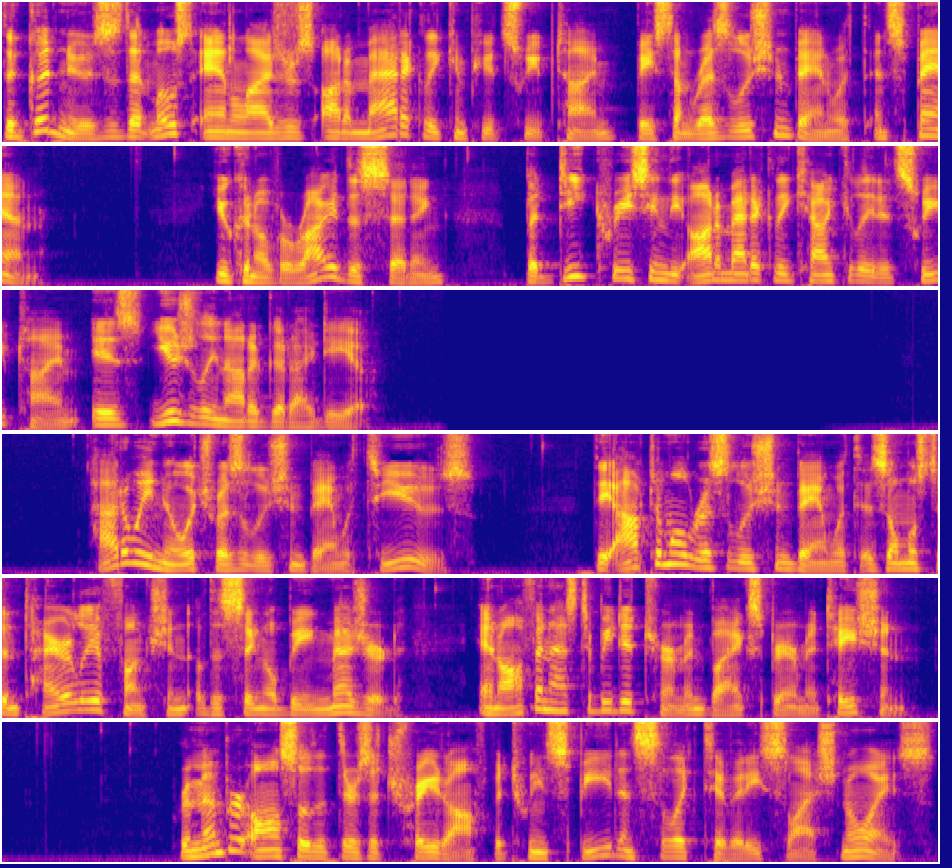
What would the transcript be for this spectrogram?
The good news is that most analyzers automatically compute sweep time based on resolution bandwidth and span. You can override this setting, but decreasing the automatically calculated sweep time is usually not a good idea. How do we know which resolution bandwidth to use? The optimal resolution bandwidth is almost entirely a function of the signal being measured, and often has to be determined by experimentation. Remember also that there's a trade-off between speed and selectivity slash noise.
